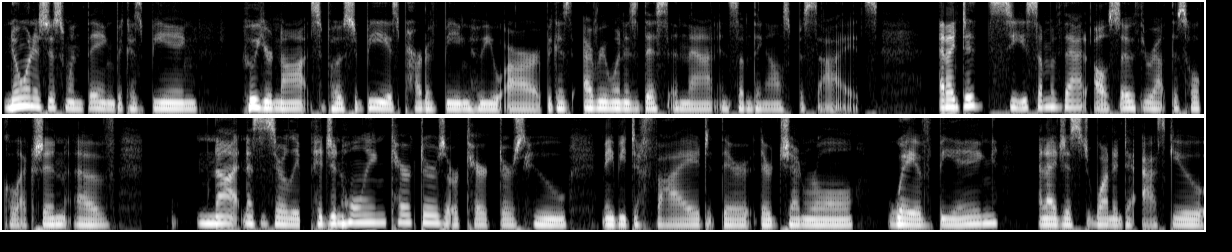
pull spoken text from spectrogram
no one is just one thing because being who you're not supposed to be is part of being who you are because everyone is this and that and something else besides. And I did see some of that also throughout this whole collection of not necessarily pigeonholing characters or characters who maybe defied their their general way of being. And I just wanted to ask you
